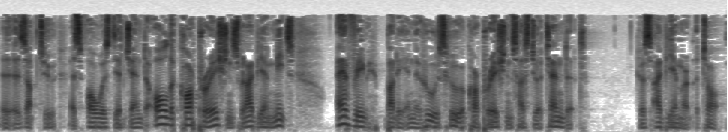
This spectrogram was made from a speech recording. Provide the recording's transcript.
is up to, it's always the agenda. All the corporations, when IBM meets, everybody in the who's who of corporations has to attend it. Because IBM are at the top.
